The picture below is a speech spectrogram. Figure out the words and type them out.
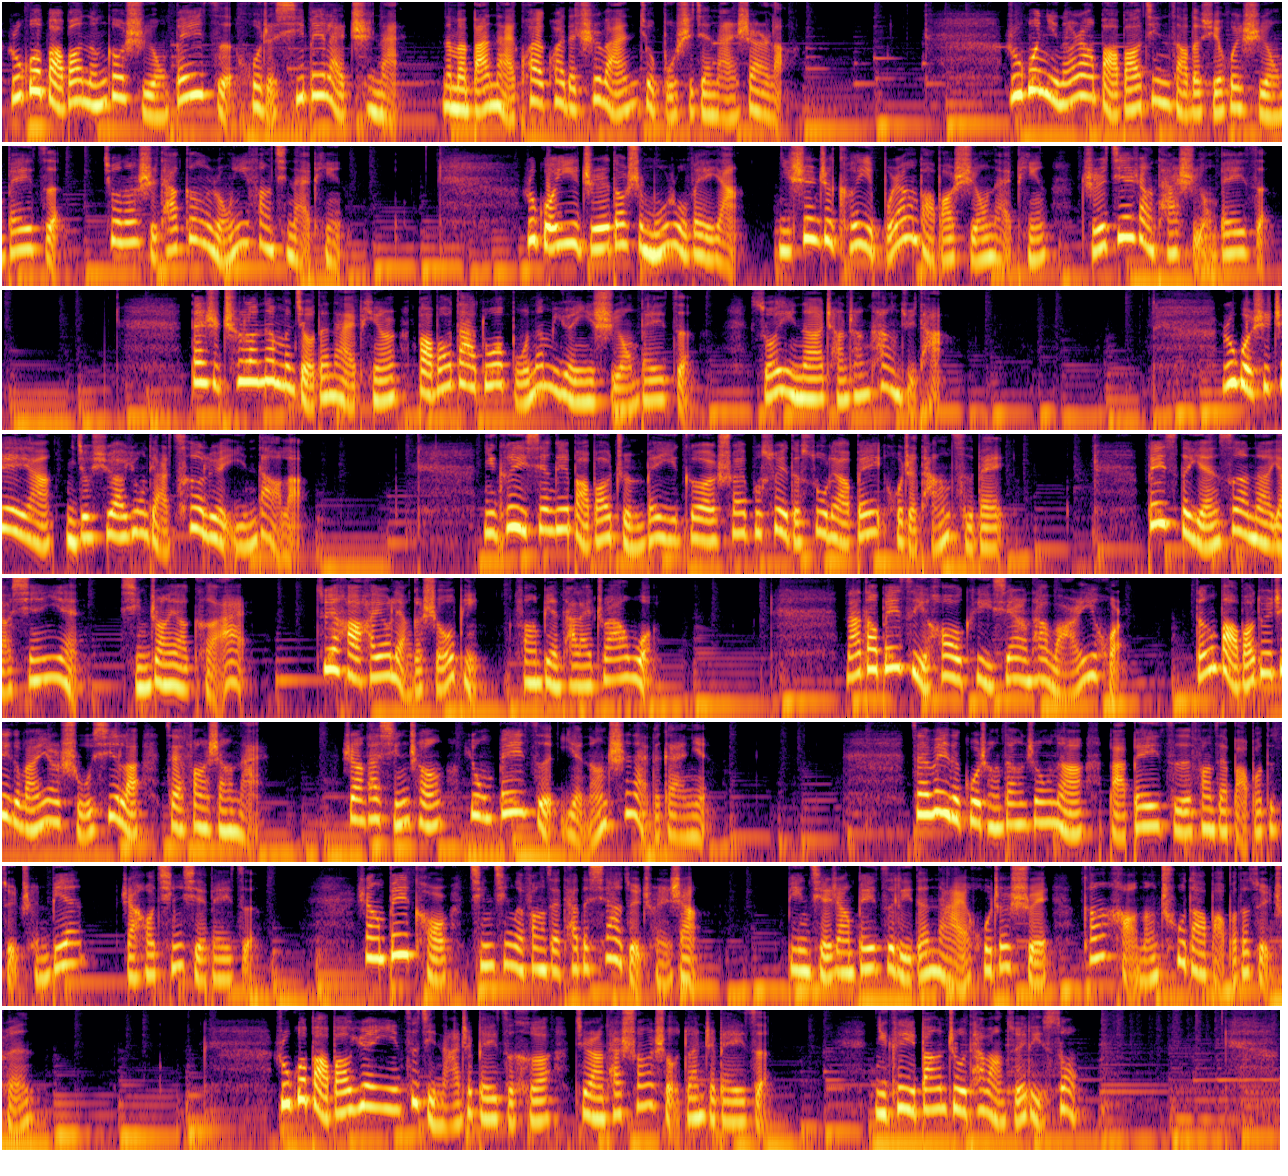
如果宝宝能够使用杯子或者吸杯来吃奶，那么把奶快快的吃完就不是件难事儿了。如果你能让宝宝尽早的学会使用杯子，就能使他更容易放弃奶瓶。如果一直都是母乳喂养，你甚至可以不让宝宝使用奶瓶，直接让他使用杯子。但是吃了那么久的奶瓶，宝宝大多不那么愿意使用杯子，所以呢，常常抗拒它。如果是这样，你就需要用点策略引导了。你可以先给宝宝准备一个摔不碎的塑料杯或者搪瓷杯，杯子的颜色呢要鲜艳，形状要可爱，最好还有两个手柄，方便他来抓握。拿到杯子以后，可以先让他玩一会儿，等宝宝对这个玩意儿熟悉了，再放上奶。让他形成用杯子也能吃奶的概念。在喂的过程当中呢，把杯子放在宝宝的嘴唇边，然后倾斜杯子，让杯口轻轻地放在他的下嘴唇上，并且让杯子里的奶或者水刚好能触到宝宝的嘴唇。如果宝宝愿意自己拿着杯子喝，就让他双手端着杯子，你可以帮助他往嘴里送。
